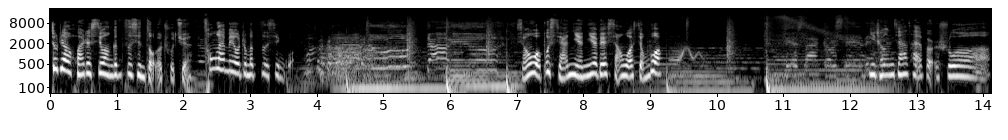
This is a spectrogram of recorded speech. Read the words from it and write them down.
就这样怀着希望跟自信走了出去，从来没有这么自信过。行，我不嫌你，你也别想我，行不？昵称加彩粉说，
